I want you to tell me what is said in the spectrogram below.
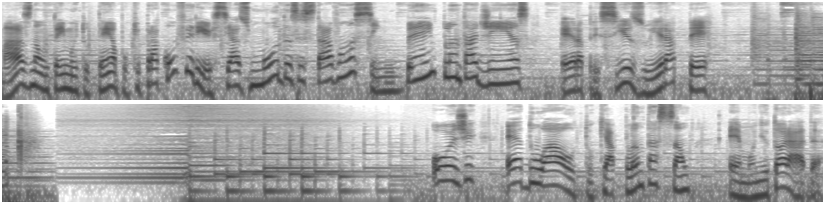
Mas não tem muito tempo que, para conferir se as mudas estavam assim, bem plantadinhas, era preciso ir a pé. Hoje é do alto que a plantação é monitorada.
